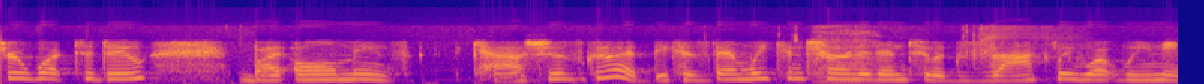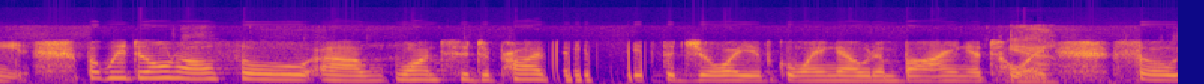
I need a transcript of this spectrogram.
sure what to do, by all means, cash is good because then we can turn it into exactly what we need. But we don't also uh, want to deprive anybody the joy of going out and buying a toy. Yeah. So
